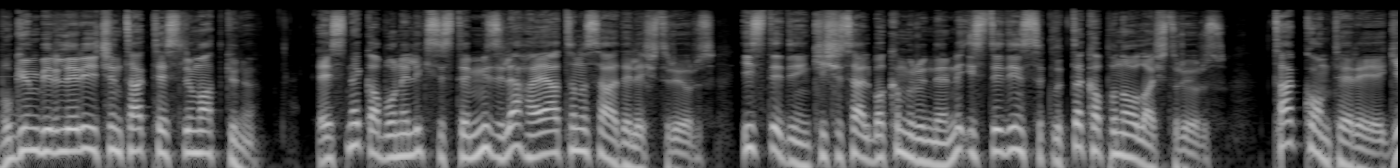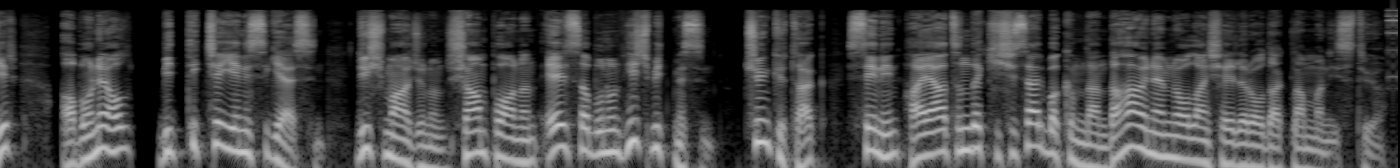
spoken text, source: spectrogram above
Bugün birileri için tak teslimat günü. Esnek abonelik sistemimiz ile hayatını sadeleştiriyoruz. İstediğin kişisel bakım ürünlerini istediğin sıklıkta kapına ulaştırıyoruz. Tak.com.tr'ye gir, abone ol, bittikçe yenisi gelsin. Diş macunun, şampuanın, el sabunun hiç bitmesin. Çünkü Tak, senin hayatında kişisel bakımdan daha önemli olan şeylere odaklanmanı istiyor.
